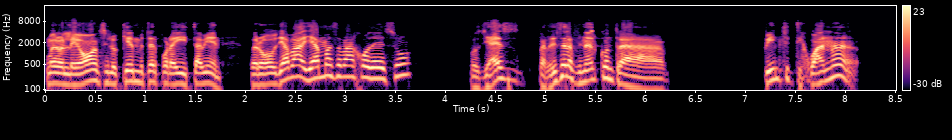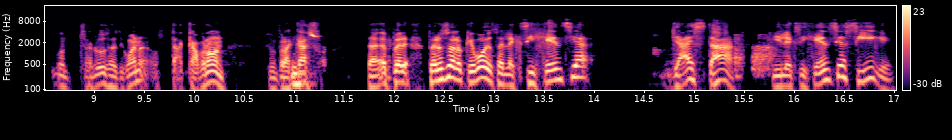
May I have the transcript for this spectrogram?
bueno, León, si lo quieres meter por ahí, está bien, pero ya va, ya más abajo de eso, pues ya es, perdiste la final contra pinche Tijuana, saludos a Tijuana, está cabrón, es un fracaso. pero, pero, eso es a lo que voy, o sea, la exigencia ya está y la exigencia sigue.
